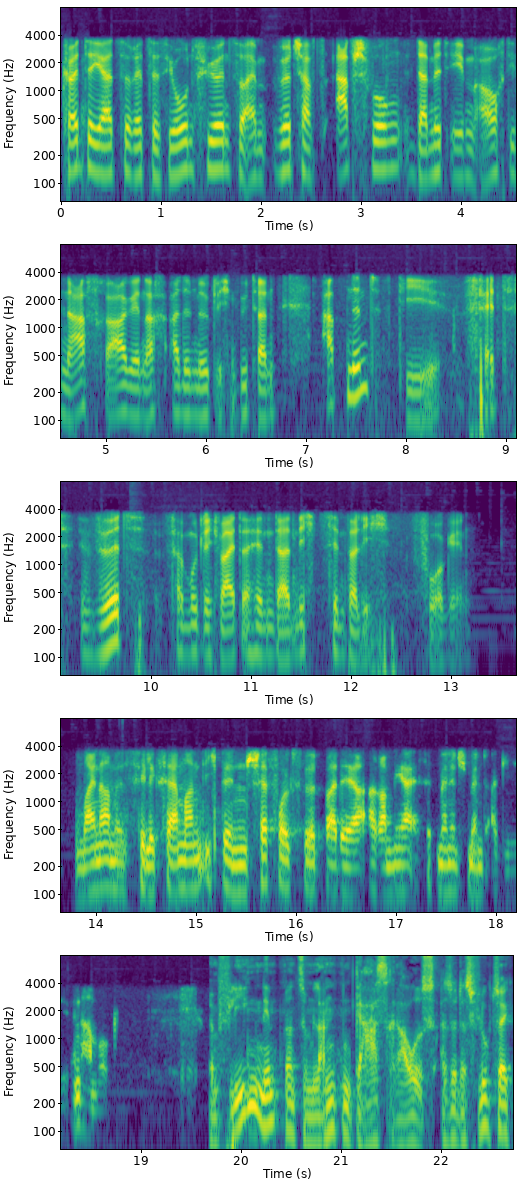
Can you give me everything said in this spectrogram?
könnte ja zur Rezession führen, zu einem Wirtschaftsabschwung, damit eben auch die Nachfrage nach allen möglichen Gütern abnimmt. Die FED wird vermutlich weiterhin da nicht zimperlich vorgehen? Mein Name ist Felix Herrmann. Ich bin Chefvolkswirt bei der Aramea Asset Management AG in Hamburg. Beim Fliegen nimmt man zum Landen Gas raus. Also das Flugzeug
